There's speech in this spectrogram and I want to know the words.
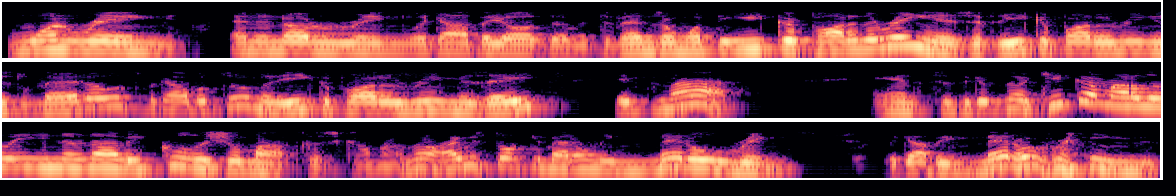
one ring and another ring legabe odom. It depends on what the ikar part of the ring is. If the ikar part of the ring is metal, it's makabel tuma. The ikar part of the ring is eight, it's not. So the no, no, I was talking about only metal rings. The gabi metal rings,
